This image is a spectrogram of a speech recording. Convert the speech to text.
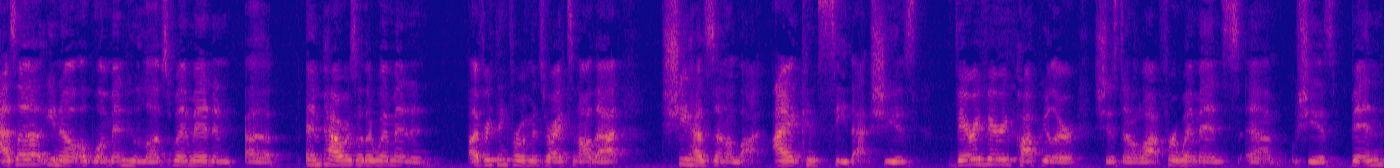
as a you know a woman who loves women and uh, empowers other women and everything for women's rights and all that, she has done a lot. I can see that she is very very popular. She has done a lot for women's. Um, she has been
